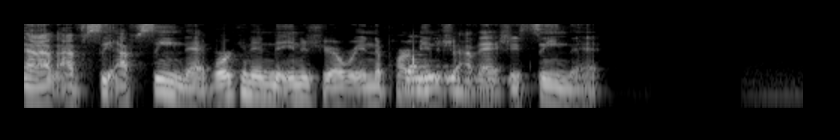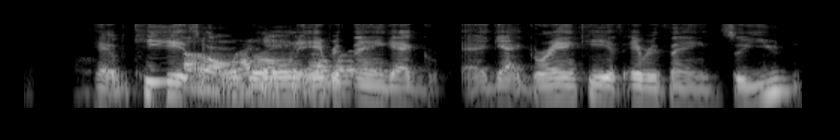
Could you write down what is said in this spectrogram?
And I've, I've seen I've seen that working in the industry or in the apartment industry. I've actually seen that. Have kids Oh, all grown, everything got gr- got grandkids, everything. So you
